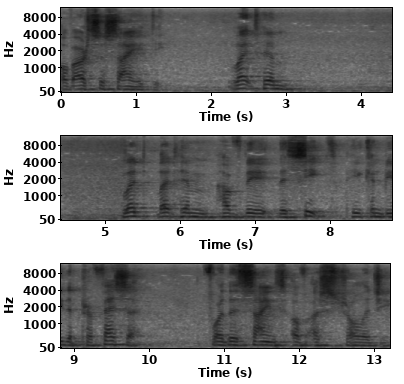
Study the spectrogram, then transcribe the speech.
of our society. Let him let, let him have the, the seat he can be the professor for the science of astrology.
